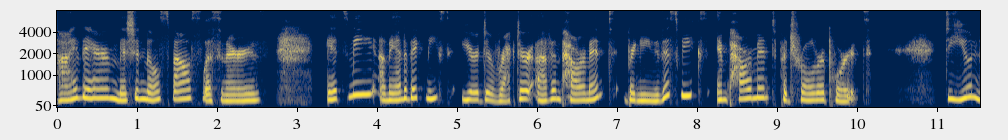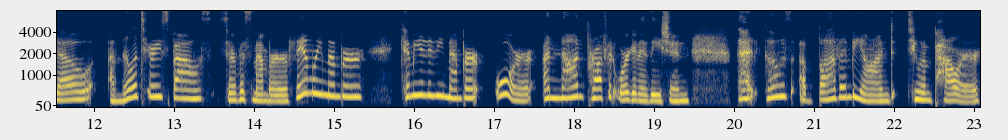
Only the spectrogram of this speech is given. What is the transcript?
Hi there, Mission MilSpouse listeners. It's me, Amanda Bickneys, your Director of Empowerment, bringing you this week's Empowerment Patrol Report. Do you know a military spouse, service member, family member, community member, or a nonprofit organization that goes above and beyond to empower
